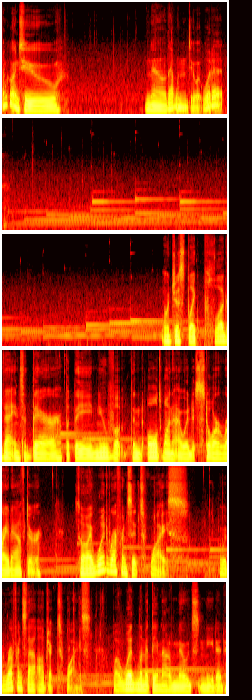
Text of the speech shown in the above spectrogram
I'm going to... No, that wouldn't do it, would it? I would just like plug that into there, but the new, the old one I would store right after. So I would reference it twice. I would reference that object twice, but would limit the amount of nodes needed.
